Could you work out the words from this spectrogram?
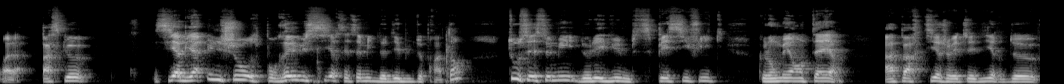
Voilà. Parce que s'il y a bien une chose pour réussir ces semis de début de printemps, tous ces semis de légumes spécifiques que l'on met en terre à partir, je vais te dire, de,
